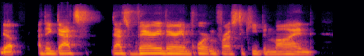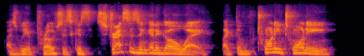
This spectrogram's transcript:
Yep. I think that's that's very very important for us to keep in mind as we approach this because stress isn't going to go away. Like the 2020,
